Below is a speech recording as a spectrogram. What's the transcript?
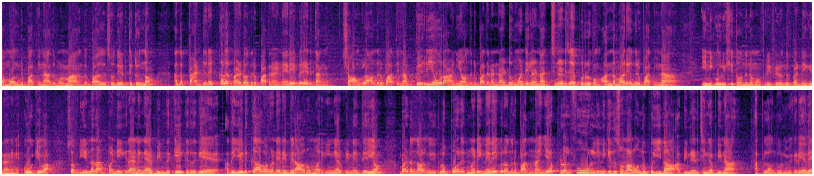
நம்ம வந்துட்டு பார்த்தீங்கன்னா அது மூலமாக அந்த பதில்ஸ் வந்து எடுத்துகிட்டு இருந்தோம் அந்த பேண்ட் ரெட் கலர் பேண்ட் வந்துட்டு பார்த்தீங்கன்னா நிறைய பேர் எடுத்தாங்க. ஸோ அவங்களாம் வந்துட்டு பார்த்தீங்கன்னா பெரிய ஒரு ஆணியாக வந்துட்டு பார்த்தீங்கன்னா நடு மண்டியில் நச்சு நடிச்சா எப்படி இருக்கும்? அந்த மாதிரி வந்துட்டு பார்த்தீங்கன்னா இன்றைக்கி ஒரு விஷயத்தை வந்து நம்ம ஃப்ரீ ஃபயர் வந்து பண்ணிக்கிறானுங்க. ஓகேவா ஸோ அப்படி என்ன தான் பண்ணிக்கிறானுங்க அப்படின்னு கேட்குறதுக்கு அதை எடுக்காதவங்க நிறைய பேர் ஆர்வமாக இருக்கீங்க அப்படின்னு தெரியும். பட் இருந்தாலும் இதுக்குள்ளே போகிறதுக்கு முன்னாடி நிறைய பேர் வந்துட்டு பார்த்தீங்கன்னா ஏப்ரல் ஃபூல் இன்றைக்கி எது சொன்னாலும் வந்து பொய் தான் அப்படின்னு நினச்சிங்க அப்படின்னா அப்பெல்லாம் வந்து ஒன்றுமே கிடையாது.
